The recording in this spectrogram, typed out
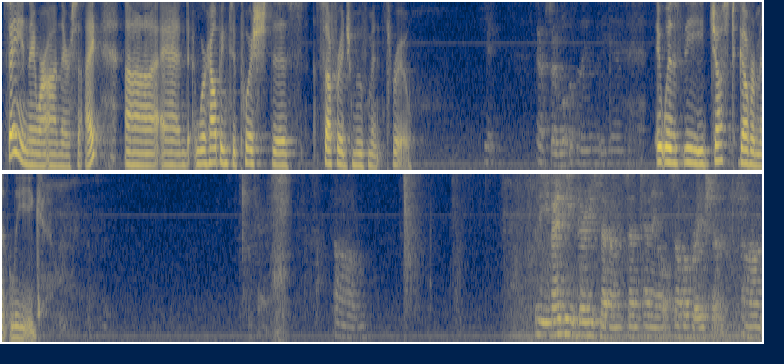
saying they were on their side, and were helping to push this suffrage movement through. I'm sorry, what was the name of it again? It was the Just Government League. Um, The 1937 centennial celebration, um,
